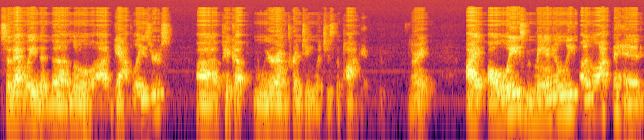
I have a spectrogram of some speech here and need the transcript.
So that way that the little uh, gap lasers uh, pick up where I'm printing, which is the pocket. All right. I always manually unlock the head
